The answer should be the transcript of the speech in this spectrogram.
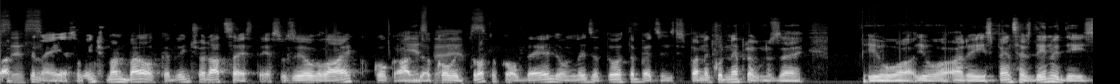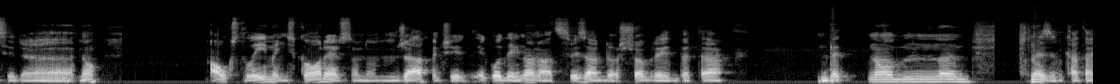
vakcinējies. Viņš man bail, ka viņš var atsēsties uz ilgu laiku kaut kāda Covid protokola dēļ. Līdz ar to tāpēc viņš vispār nekur neprognozēja. Jo, jo arī Spencers Dienvidīs ir nu, augsta līmeņa skorers. Un, un žēl, ka viņš ir ja godīgi nonācis Vizardos šobrīd. Bet, bet nu, nu, Es nezinu, kā tā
